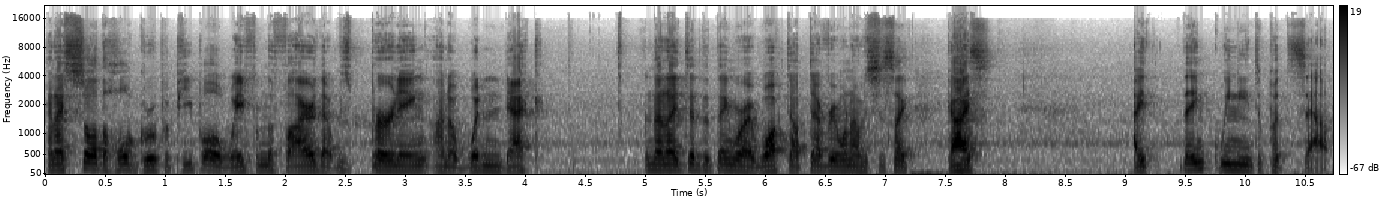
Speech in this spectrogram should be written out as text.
and I saw the whole group of people away from the fire that was burning on a wooden deck. And then I did the thing where I walked up to everyone. I was just like, guys, I think we need to put this out.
